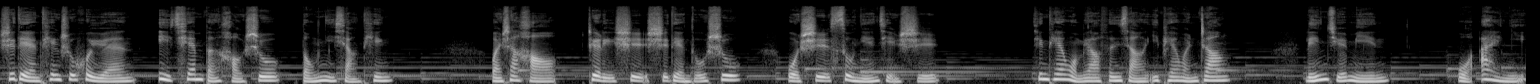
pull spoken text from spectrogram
十点听书会员，一千本好书，懂你想听。晚上好，这里是十点读书，我是素年锦时。今天我们要分享一篇文章，林觉民：我爱你，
